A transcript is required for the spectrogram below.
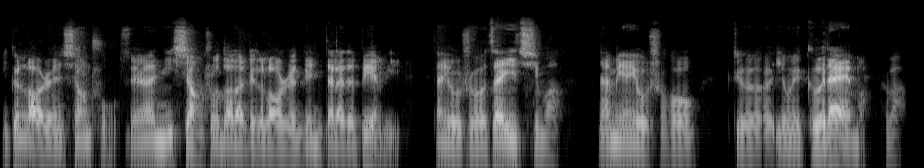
你跟老人相处，虽然你享受到了这个老人给你带来的便利，但有时候在一起嘛，难免有时候这个因为隔代嘛，是吧？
